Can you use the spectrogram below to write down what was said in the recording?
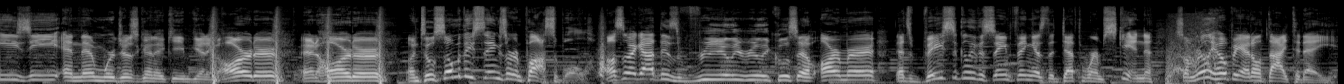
easy, and then we're just gonna keep getting harder and harder until some of these things are impossible. Also, I got this really, really cool set of armor that's basically the same thing as the Deathworm skin, so I'm really hoping I don't die today.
